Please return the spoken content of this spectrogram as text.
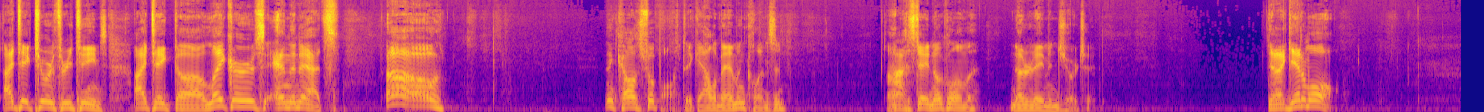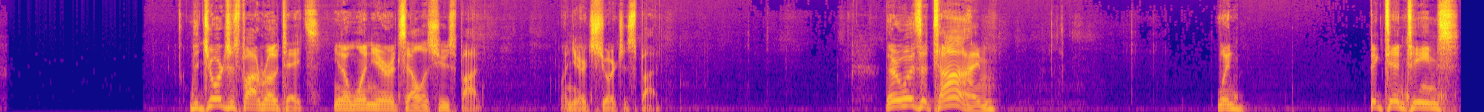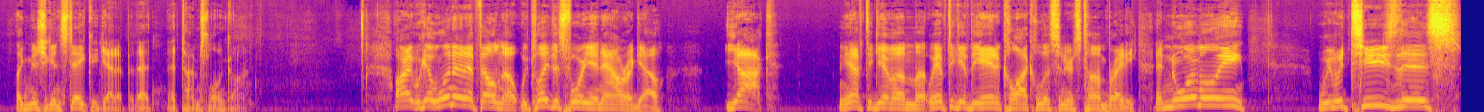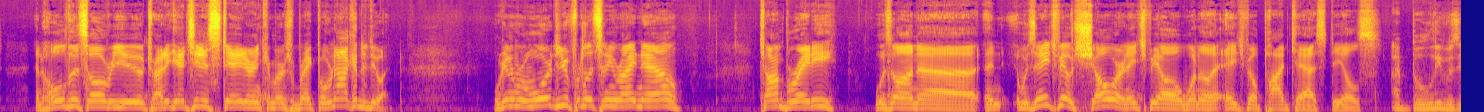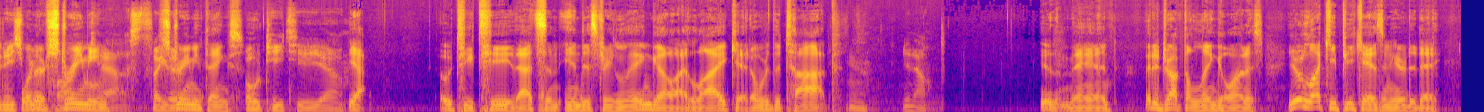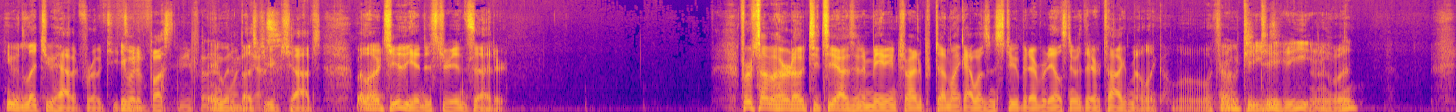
I take two or three teams. I take the Lakers and the Nets. Oh, in college football, take Alabama and Clemson, Ohio State and Oklahoma, Notre Dame and Georgia. Did I get them all? The Georgia spot rotates. You know, one year it's LSU spot, one year it's Georgia spot. There was a time when Big Ten teams like Michigan State could get it, but that, that time's long gone. All right, we got one NFL note. We played this for you an hour ago. Yak. We have to give them. Uh, we have to give the eight o'clock listeners Tom Brady. And normally, we would tease this and hold this over you, try to get you to stay during commercial break, but we're not going to do it. We're going to reward you for listening right now. Tom Brady was on uh, an it was an HBO show or an HBO one of the HBO podcast deals. I believe it was an HBO one of their streaming like streaming things. OTT, yeah, yeah, OTT. That's some industry lingo. I like it. Over the top. Yeah. you know. You're the man. Way to drop the lingo on us. You're lucky PK isn't here today. He would let you have it for OTT. He would have busted me for that. He would have busted yes. your chops. Well, aren't you the industry insider? First time I heard OTT, I was in a meeting trying to pretend like I wasn't stupid. Everybody else knew what they were talking about. I'm like, well, what's OTT? OTT? Uh, What?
